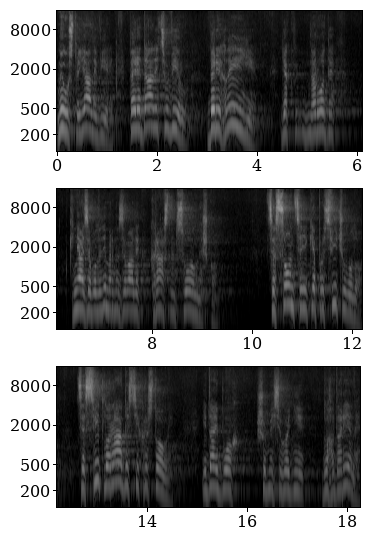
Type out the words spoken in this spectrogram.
ми устояли вірі, передали цю віру, берегли її, як народи князя Володимира називали красним сонечком. Це сонце, яке просвічувало, це світло радості Христової. І дай Бог, щоб ми сьогодні благодарили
